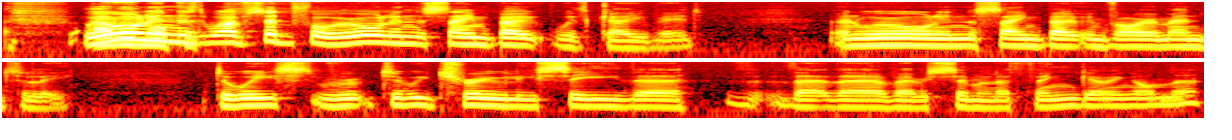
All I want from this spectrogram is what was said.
We're all in. The, well, I've said before, we're all in the same boat with COVID, and we're all in the same boat environmentally. Do we do we truly see the the, the very similar thing going on there?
